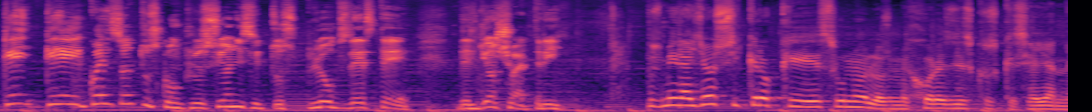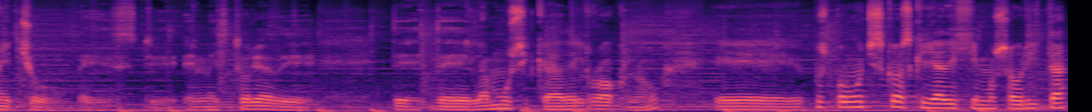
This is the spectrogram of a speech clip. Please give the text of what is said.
¿qué, qué, cuáles son tus conclusiones y tus plugs de este, del Joshua Tree? Pues mira, yo sí creo que es uno de los mejores discos que se hayan hecho este, en la historia de, la música del rock, ¿no? Eh, pues por muchas cosas que ya dijimos ahorita.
